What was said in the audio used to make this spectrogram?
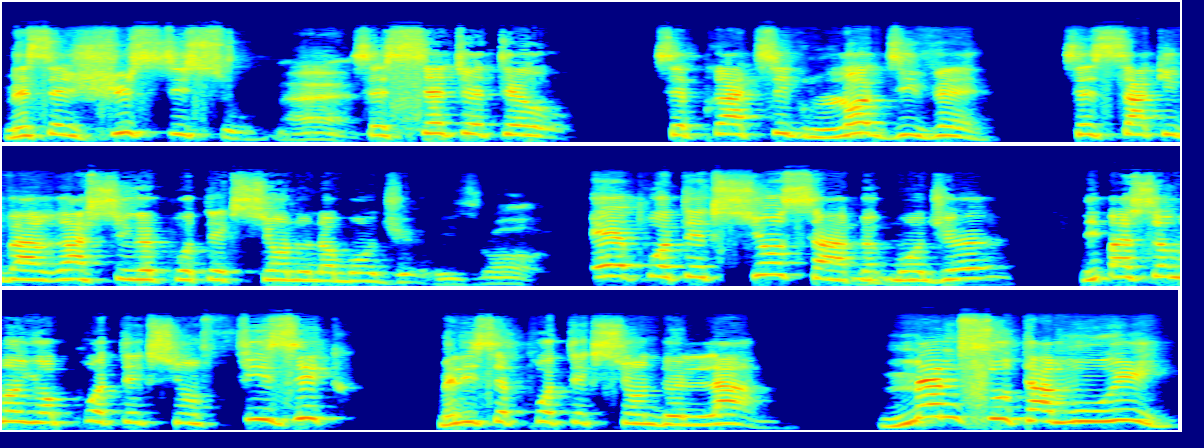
Mais c'est justice, c'est sainteté, c'est pratique l'ordre divin. C'est ça qui va rassurer protection nous dans mon Dieu. Et protection, ça, mon Dieu, n'est pas seulement une protection physique, mais c'est protection de l'âme. Même si tu as mouru,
